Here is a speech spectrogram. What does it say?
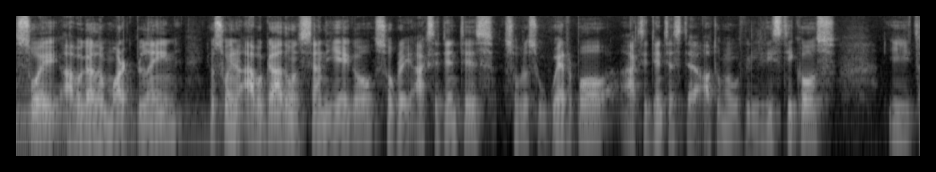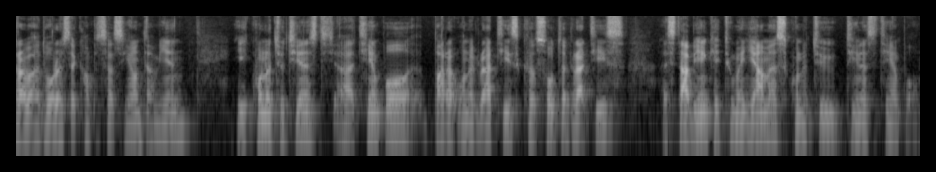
soy abogado Mark Blaine. Yo soy un abogado en San Diego sobre accidentes sobre su cuerpo, accidentes de automovilísticos y trabajadores de compensación también. Y cuando tú tienes uh, tiempo para una gratis consulta gratis, está bien que tú me llames cuando tú tienes tiempo.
